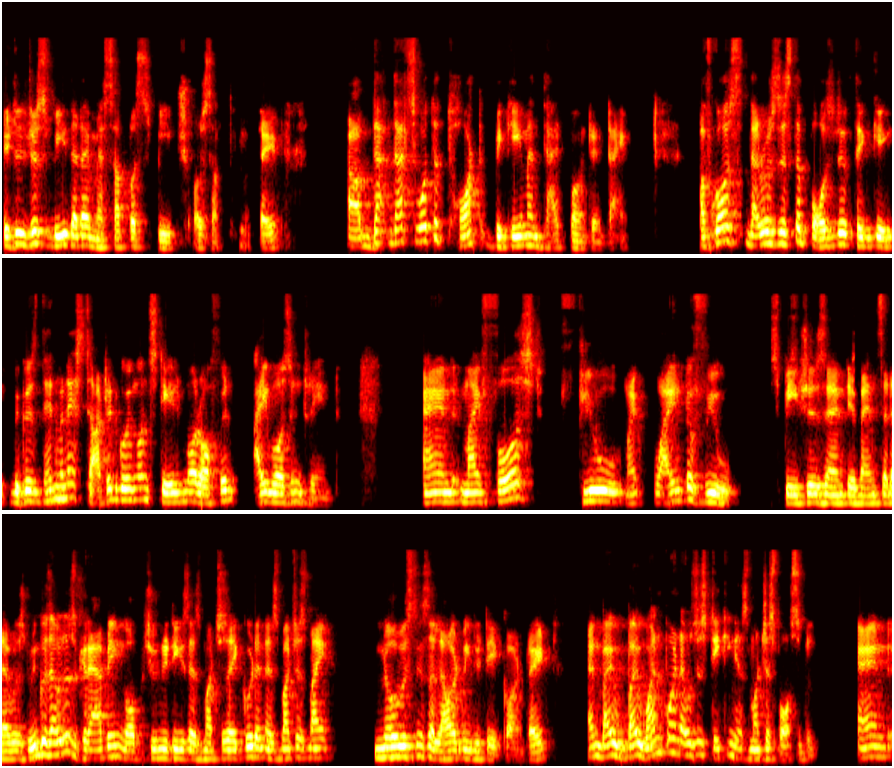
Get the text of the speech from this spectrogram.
it'll just be that I mess up a speech or something, right? Uh, that that's what the thought became at that point in time. Of course, that was just the positive thinking because then when I started going on stage more often, I wasn't trained, and my first few, my quite a few speeches and events that I was doing because I was just grabbing opportunities as much as I could and as much as my nervousness allowed me to take on, right? And by by one point, I was just taking as much as possible, and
